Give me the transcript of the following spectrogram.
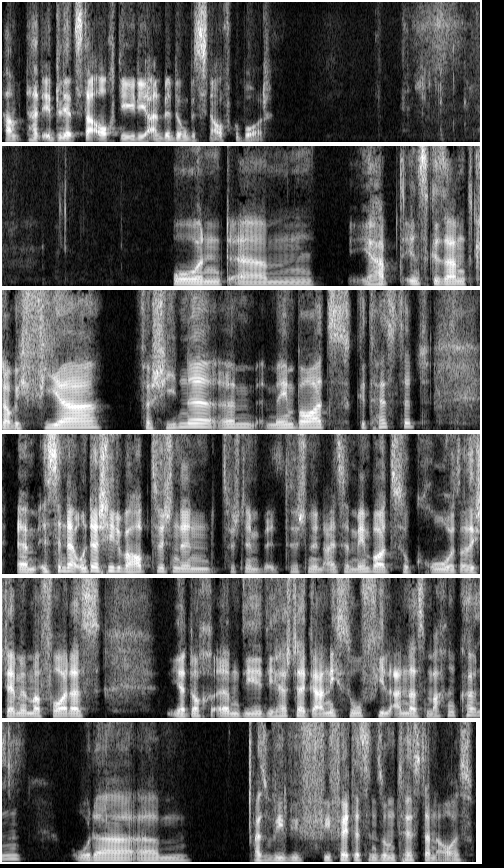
hat, hat Intel jetzt da auch die, die Anbindung ein bisschen aufgebohrt. Und ähm, ihr habt insgesamt, glaube ich, vier verschiedene ähm, Mainboards getestet. Ähm, ist denn der Unterschied überhaupt zwischen den, zwischen den, zwischen den einzelnen Mainboards so groß? Also ich stelle mir immer vor, dass ja doch ähm, die, die Hersteller gar nicht so viel anders machen können. Oder ähm, also wie, wie, wie fällt das in so einem Test dann aus?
